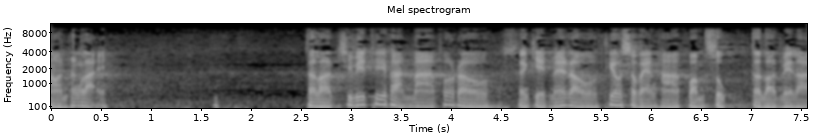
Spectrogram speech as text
นอนทั้งหลายตลอดชีวิตที่ผ่านมาพวกเราสังเกตไหมเราเที่ยวสแสวงหาความสุขตลอดเวลา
